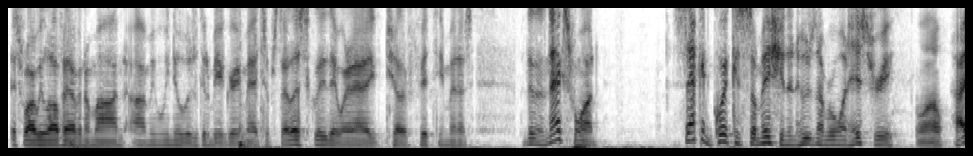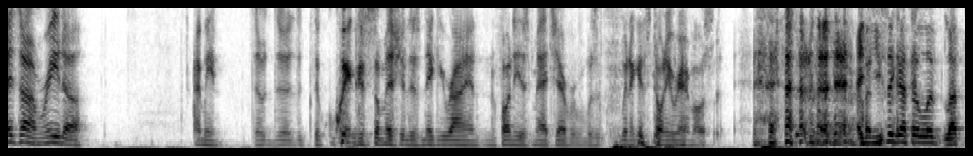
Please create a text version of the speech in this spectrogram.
that's why we love having him on. I mean, we knew it was going to be a great matchup stylistically. They went at each other for 15 minutes. But then the next one, second quickest submission in Who's Number One history. wow. Haisam Rida. I mean, the, the the quickest submission is Nicky Ryan. And the funniest match ever was when against Tony Ramos. And you think that's a li- let,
